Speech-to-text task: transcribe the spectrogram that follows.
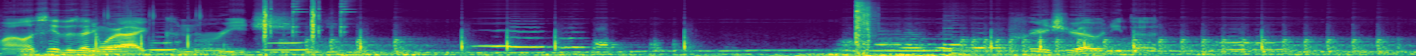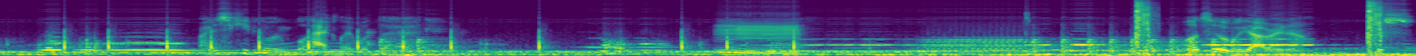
Well, let's see if there's anywhere I couldn't reach. Pretty sure I would need that. Why does he keep going black? Like, what the heck? Hmm. Let's see what we got right now. Just,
